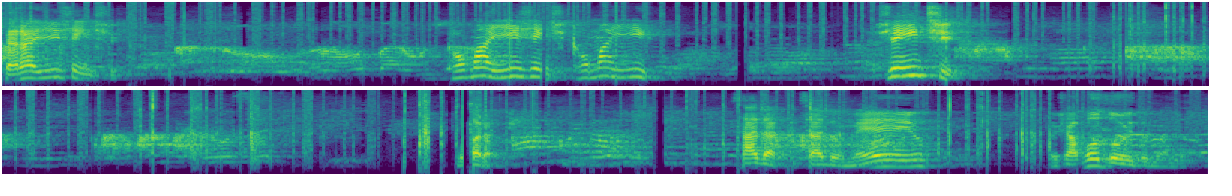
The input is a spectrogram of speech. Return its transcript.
Pera aí, gente. Calma aí, gente. Calma aí. Gente. Bora. Sai daqui, sai do meio. Eu já vou doido, mano.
